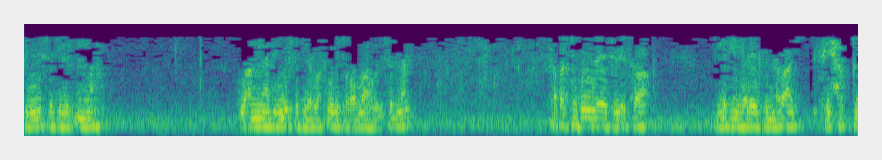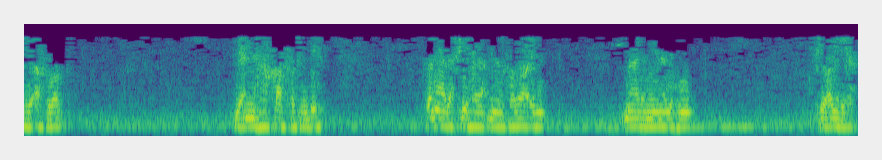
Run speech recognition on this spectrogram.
بالنسبة للأمة. وأما بالنسبة للرسول صلى الله عليه وسلم فقد تكون ليلة الإسراء التي هي ليلة المعراج في حقه أفضل لأنها خاصة به ونال فيها من الفضائل ما لم ينله في غيرها.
